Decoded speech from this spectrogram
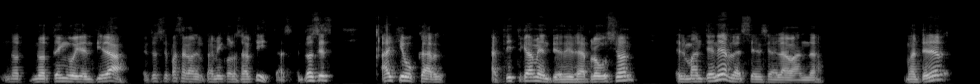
no, no tengo identidad. Entonces pasa también con los artistas. Entonces, hay que buscar artísticamente desde la producción el mantener la esencia de la banda, mantener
